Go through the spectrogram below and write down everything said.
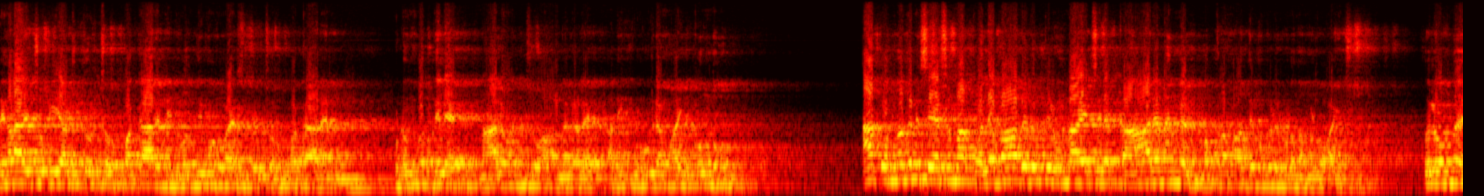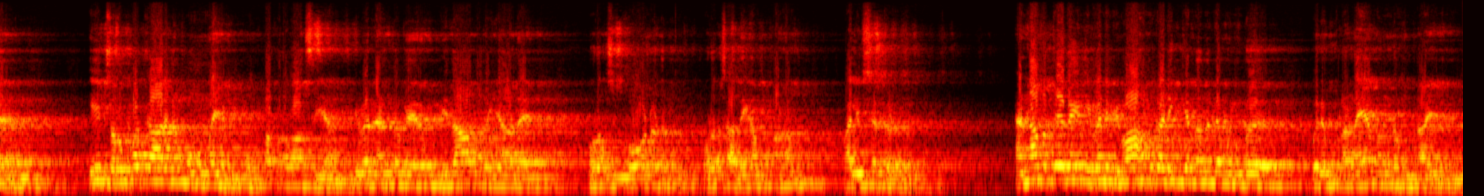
നിങ്ങൾ ഈ അടുത്തൊരു ചെറുപ്പക്കാരൻ ഇരുപത്തിമൂന്ന് വയസ്സുള്ള ചെറുപ്പക്കാരൻ കുടുംബത്തിലെ നാലോ അഞ്ചോ ആളുകളെ അതിക്രൂരമായി കൊന്നു. ആ കൊന്നതിന് ശേഷം ആ കൊലപാതകത്തിൽ ഉണ്ടായ ചില കാരണങ്ങൾ പത്രമാധ്യമങ്ങളിലൂടെ നമ്മൾ വായിച്ചു. അതിലൊന്ന് ഈ ചെറുപ്പക്കാരനും ഉമ്മയും ഉപ്പ പ്രവാസിയാണ്. ഇവർ രണ്ടുപേരും പിതാവ് അറിയാതെ കുറച്ച് ലോണെടുത്തു കുറച്ചധികം പണം പലിശക്കെടുത്തു രണ്ടാമത്തേത് ഇവന് വിവാഹം കഴിക്കുന്നതിന് മുൻപ് ഒരു പ്രണയബന്ധം ഉണ്ടായിരുന്നു.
